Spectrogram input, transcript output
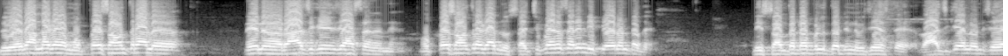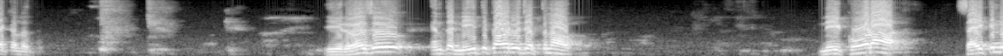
నువ్వేదో అన్నా కదా ముప్పై సంవత్సరాలు నేను రాజకీయం చేస్తానని. ముప్పై సంవత్సరాలు కాదు నువ్వు చచ్చిపోయినా సరే నీ పేరు ఉంటుంది. నీ సొంత డబ్బులతో నువ్వు చేస్తే రాజకీయాల్లో చేయక్కర్లేదు. ఈరోజు ఇంత నీతి కవర్లు చెప్తున్నావు. నీ కూడా సైకిల్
